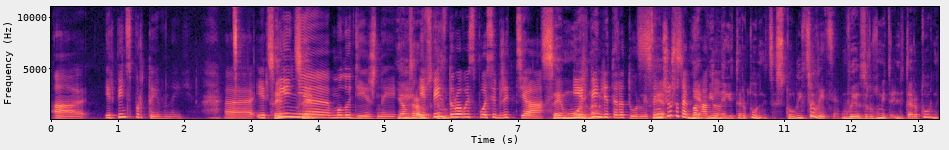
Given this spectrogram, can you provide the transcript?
а, Ірпінь спортивний. Е, Ірпінь це- е, молодіжний, Я вам зразу Ірпінь скажу. здоровий спосіб життя, Це можна... Ірпінь літературний. Це, нічого, що так ні, багато. Він не літературний, це столиця. Столиця. Ви зрозумієте, літературний.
